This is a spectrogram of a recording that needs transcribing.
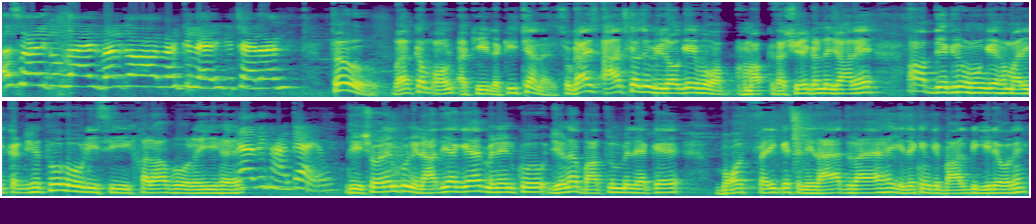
असलाकुम गाइस वेलकम बैक चैनल तो welcome on Aqeel lucky channel so guys आज का जो व्लॉग है वो आप- हम आपके साथ शेयर करने जा रहे हैं। आप देख रहे होंगे हमारी कंडीशन थोड़ी सी खराब हो रही है। मैं अभी नहा के आया हूँ। जी शोरेम को दिया गया है। मैंने इनको जो है ना बाथरूम में लेके बहुत तरीके से निलाया धुलाया है। ये देखें इनके बाल भी गीले हो रहे हैं।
